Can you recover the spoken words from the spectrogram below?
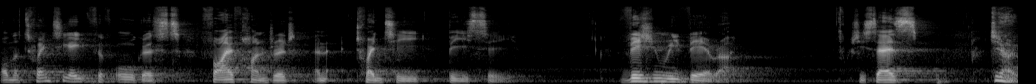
on the 28th of August, 520 BC. Visionary Vera. She says, Do you know,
